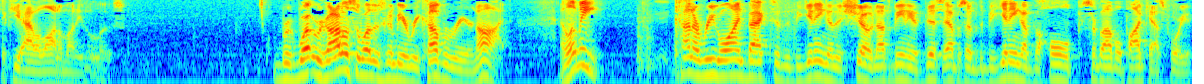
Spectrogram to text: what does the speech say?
If you have a lot of money to lose. Regardless of whether there's going to be a recovery or not. And let me kind of rewind back to the beginning of the show, not the beginning of this episode, but the beginning of the whole survival podcast for you.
